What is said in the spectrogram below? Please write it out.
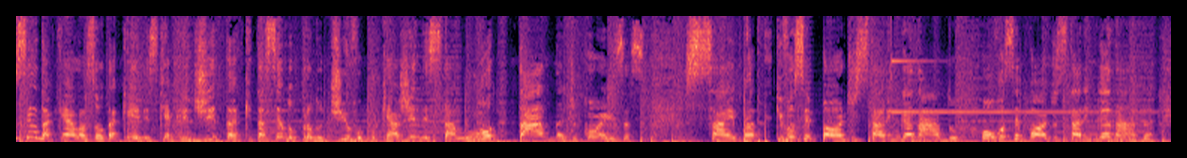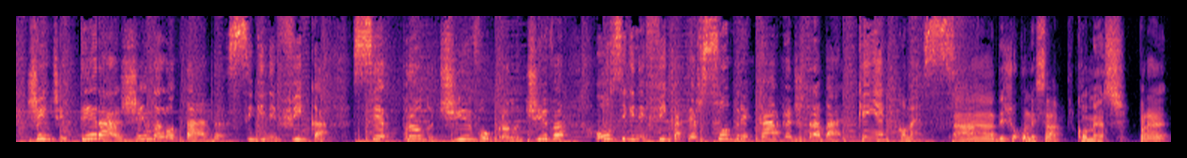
Você é daquelas ou daqueles que acredita que está sendo produtivo porque a agenda está lotada de coisas? Saiba que você pode estar enganado ou você pode estar enganada. Gente, ter a agenda lotada significa ser produtivo, produtiva ou significa ter sobrecarga de trabalho? Quem é que começa? Ah, deixa eu começar. Comece. Para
